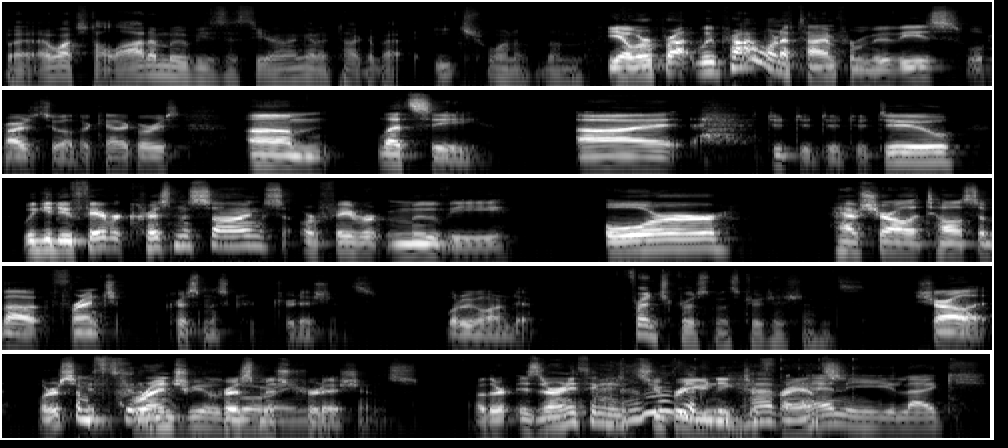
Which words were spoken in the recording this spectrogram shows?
But I watched a lot of movies this year, and I'm gonna talk about each one of them. Yeah, we're pro- we probably won't have time for movies. We'll probably just do other categories. Um, let's see. Uh, do do do do do. We could do favorite Christmas songs or favorite movie, or have Charlotte tell us about French Christmas cr- traditions. What do we want to do? French Christmas traditions. Charlotte, what are some It's French Christmas boring. traditions? Are there is there anything that's super unique to have France? Any like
